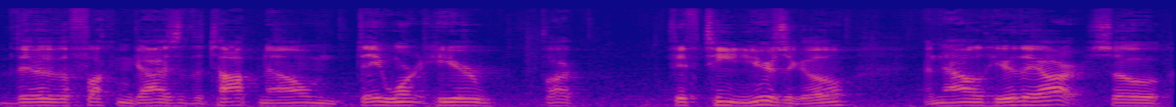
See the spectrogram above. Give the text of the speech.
they're the fucking guys at the top now, and they weren't here fuck 15 years ago, and now here they are. So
